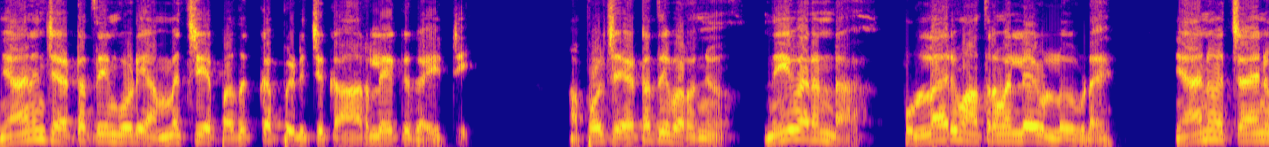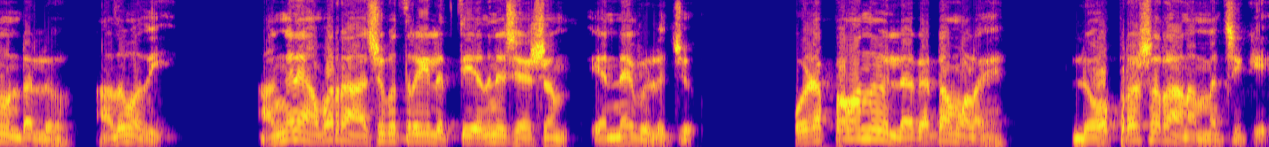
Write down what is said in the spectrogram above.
ഞാനും ചേട്ടത്തിയും കൂടി അമ്മച്ചിയെ പതുക്കെ പിടിച്ച് കാറിലേക്ക് കയറ്റി. അപ്പോൾ ചേട്ടത്തി പറഞ്ഞു നീ വരണ്ട. പിള്ളേര് മാത്രമല്ലേ ഉള്ളൂ ഇവിടെ. ഞാനും അച്ചായനും ഉണ്ടല്ലോ. അത് മതി. അങ്ങനെ അവർ ആശുപത്രിയിൽ എത്തിയതിനു ശേഷം എന്നെ വിളിച്ചു. കുഴപ്പമൊന്നുമില്ല കേട്ടോ മോളെ. ലോ പ്രഷറാണ് അമ്മച്ചിക്ക്.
